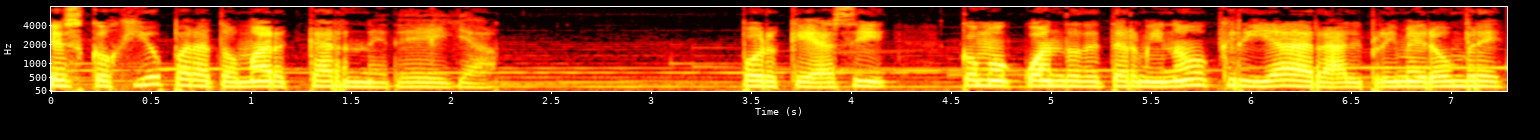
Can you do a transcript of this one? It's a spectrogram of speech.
escogió para tomar carne de ella. Porque así como cuando determinó criar al primer hombre,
